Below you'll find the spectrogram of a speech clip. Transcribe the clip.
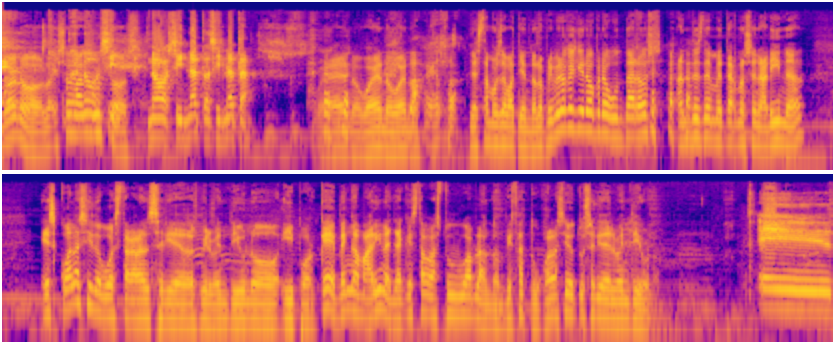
Bueno, eso No, no, sin, gustos. no, sin nata, sin nata. Bueno, bueno, bueno. Ya estamos debatiendo. Lo primero que quiero preguntaros, antes de meternos en harina, es cuál ha sido vuestra gran serie de 2021 y por qué. Venga, Marina, ya que estabas tú hablando, empieza tú. ¿Cuál ha sido tu serie del 21? Eh,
